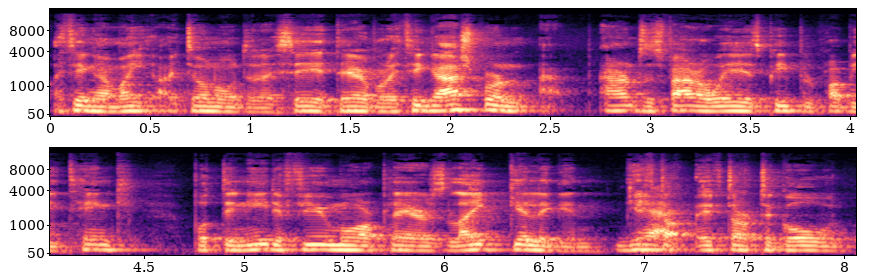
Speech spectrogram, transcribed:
I think I might, I don't know, did I say it there? But I think Ashbourne aren't as far away as people probably think. But they need a few more players like Gilligan Yeah. if, they're, if they're to go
